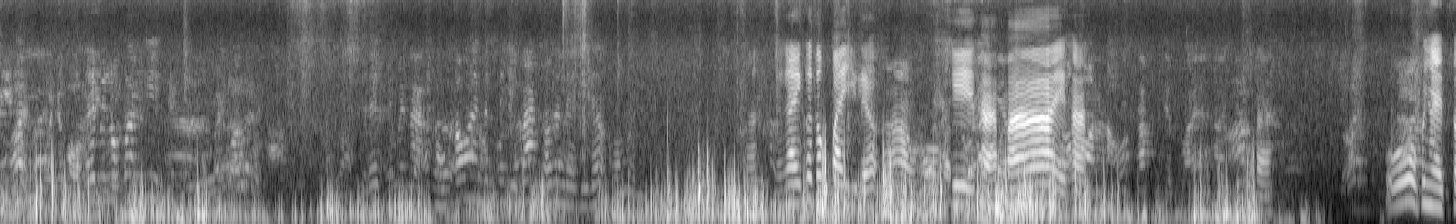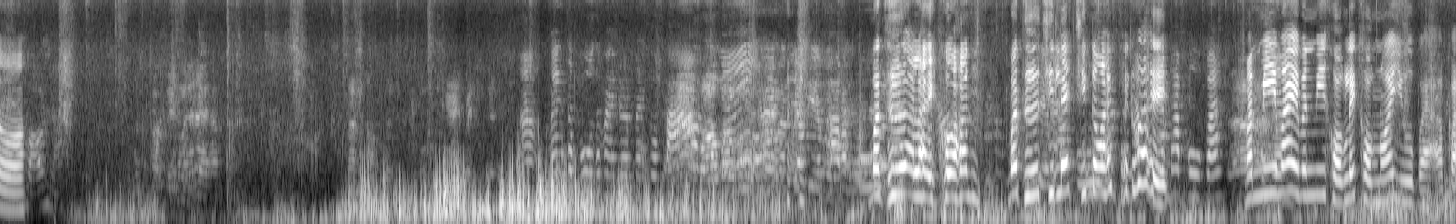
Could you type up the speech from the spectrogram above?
นี่จะบอกได้ไปลงบ้านพี่จะได้ไม่นานของเขาให้มันไปอยู่บ้านเขานั่นแหละดีแล้วอะ ยังไงก็ต้องไปอยู่แล้วอ้าวโอเคค่ะไปค่ะค่ะ โอ้พ่อใหญ่ต่ออะแมงกะพรูทำไมเดินไปตัวเปล่าเบาเบามาถืออะไรก่อนมาถือชิ้นเล็กชิ้นน้อยไปด้วยเป็นผ้าปูปะ มันมีไหมมันมีของเล็กของน้อยอยู่ไปเอาไป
